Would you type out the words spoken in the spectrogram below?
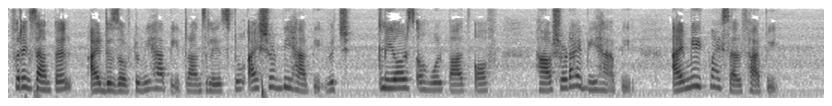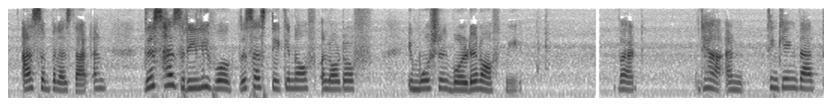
for example i deserve to be happy translates to i should be happy which clears a whole path of how should I be happy? I make myself happy. As simple as that. And this has really worked. This has taken off a lot of emotional burden off me. But yeah, and thinking that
